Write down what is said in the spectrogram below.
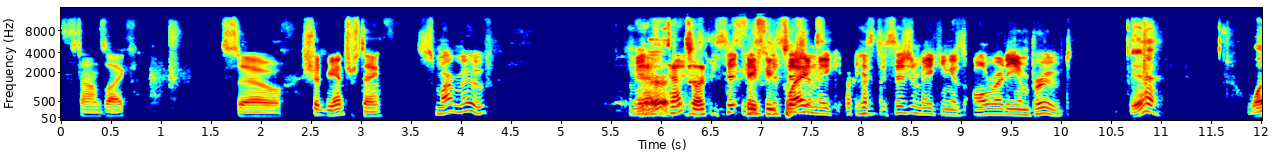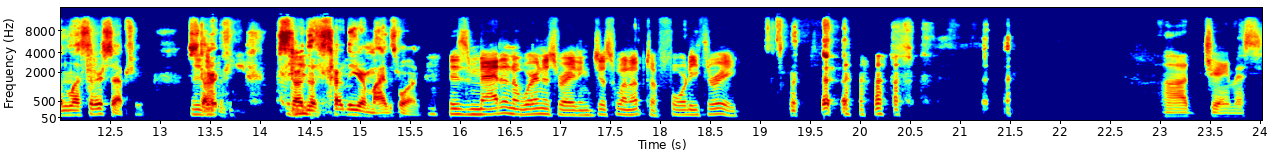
Sounds like. So should be interesting. Smart move. I Yeah, his- potentially. his, his, If decision plays. make, his decision making is already improved. Yeah. One less interception. Start start the start the year minus one. His Madden awareness rating just went up to 43. Uh, Jameis.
